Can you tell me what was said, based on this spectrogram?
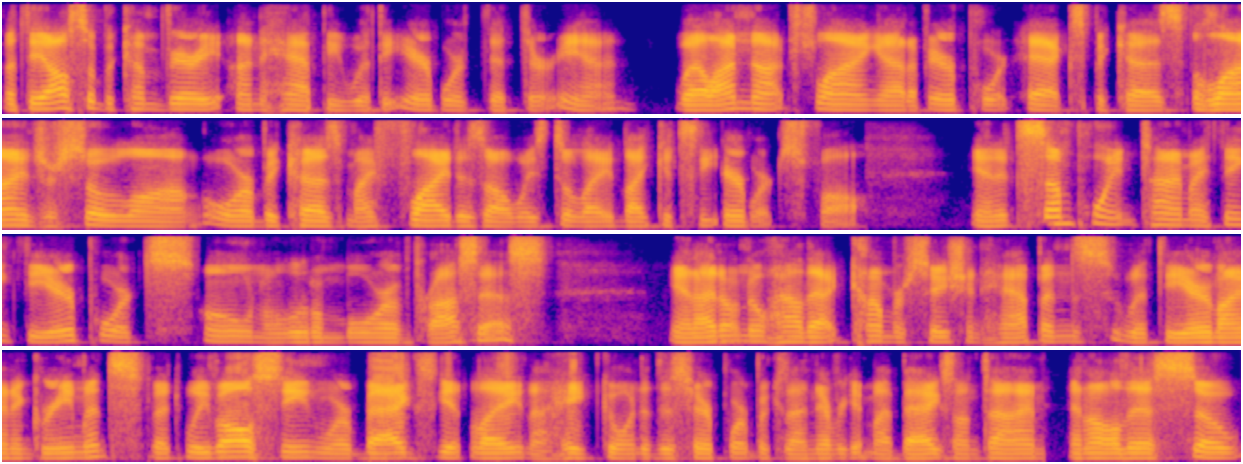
but they also become very unhappy with the airport that they're in well, I'm not flying out of airport X because the lines are so long or because my flight is always delayed, like it's the airport's fault. And at some point in time, I think the airports own a little more of the process. And I don't know how that conversation happens with the airline agreements, but we've all seen where bags get late. And I hate going to this airport because I never get my bags on time and all this. So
